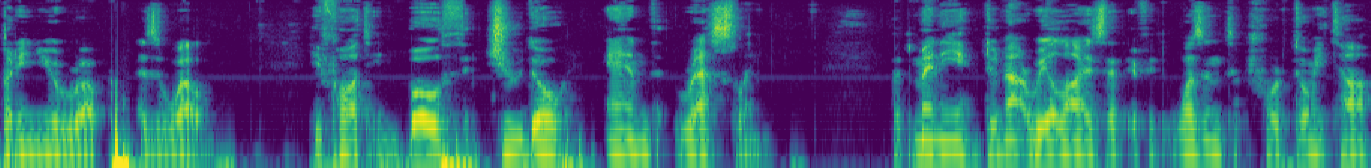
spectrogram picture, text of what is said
but in Europe as well. He fought in both judo and wrestling. But many do not realize that if it wasn't for Tomita,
